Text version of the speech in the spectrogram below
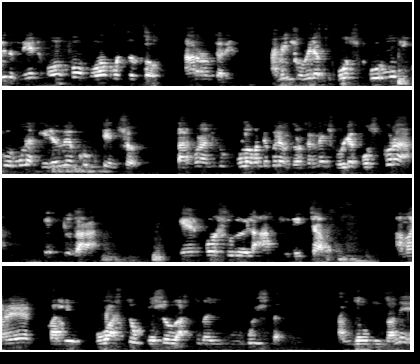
কিন্তু নেট অফ অফ হওয়া পর্যন্ত তারিখ আমি ছবিটা পোস্ট করব কি করব না, এটা নিয়ে খুব টেনশন তারপর আমি খুব পোলা বললাম দরকার নাই, ছবিটা পোস্ট করা, একটু দাঁড়া। এরপর শুরু হইল আফ্রিদির চাপ। আমারে মানে ও আসতে আসতে ভাই আমি যতদূর জানি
